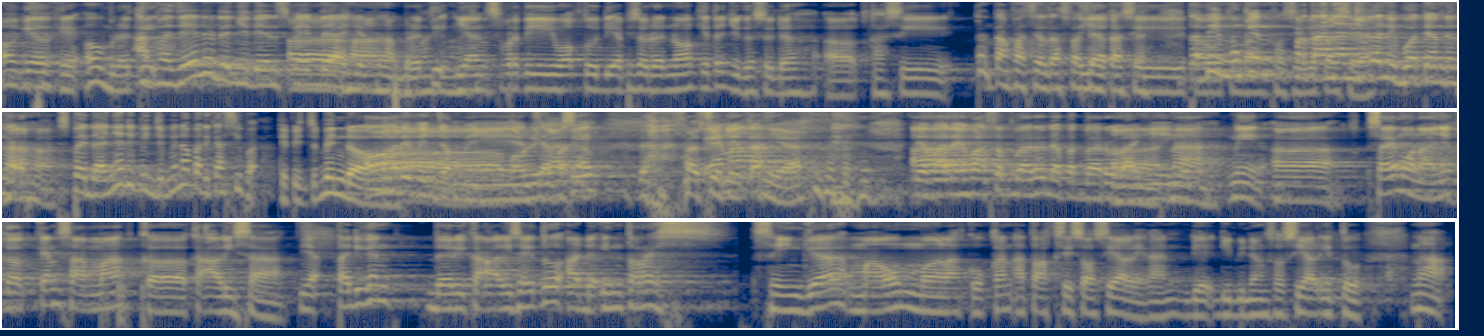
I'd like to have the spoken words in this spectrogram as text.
Oke oke. Oh berarti Atma Jaya ini udah nyediain sepeda Ah, gitu. ah, Berarti yang seperti waktu di episode 0 kita juga sudah eh, kasih tentang fasilitas-fasilitas. Iya, kasih Tapi mungkin fasilitas pertanyaan ya. juga nih buat yang dengar. Sepedanya dipinjemin apa dikasih, Pak? dipinjemin dong. Oh, dipinjemin. Tahu dapat fasilitas ya. Tiap ada yang masuk baru dapat baru Eh, lagi. gitu. Nah, nih eh, saya mau nanya ke Ken sama ke Kak Alisa. Ya. Tadi kan dari Kak Alisa itu ada interest sehingga mau melakukan atau aksi sosial ya kan di, di bidang sosial itu. Nah,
